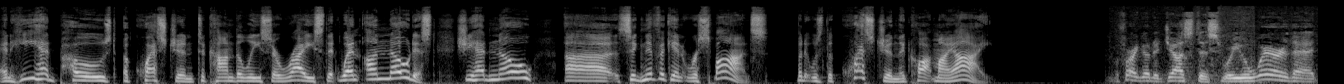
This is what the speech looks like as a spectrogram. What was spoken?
and he had posed a question to Condoleezza Rice that went unnoticed. She had no uh, significant response, but it was the question that caught my eye. Before I go to Justice, were you aware that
